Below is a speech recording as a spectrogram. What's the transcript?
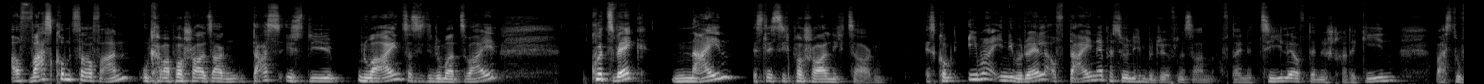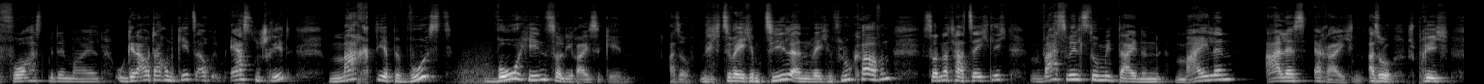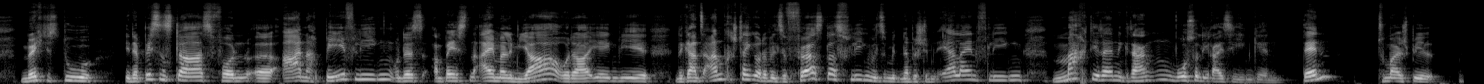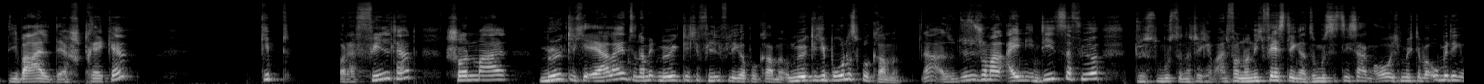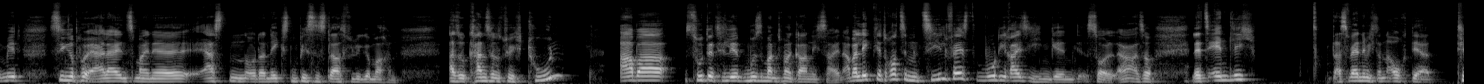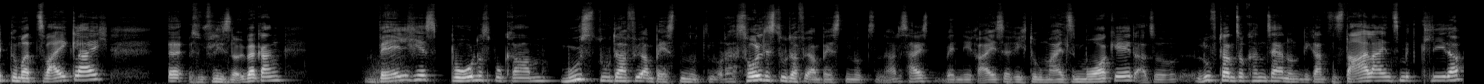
Auf was kommt es darauf an? Und kann man pauschal sagen, das ist die Nummer 1, das ist die Nummer 2? Kurz weg, nein, es lässt sich pauschal nicht sagen. Es kommt immer individuell auf deine persönlichen Bedürfnisse an, auf deine Ziele, auf deine Strategien, was du vorhast mit den Meilen. Und genau darum geht es auch im ersten Schritt. Mach dir bewusst, wohin soll die Reise gehen. Also nicht zu welchem Ziel, an welchem Flughafen, sondern tatsächlich, was willst du mit deinen Meilen alles erreichen? Also sprich, möchtest du in der Business Class von äh, A nach B fliegen und das am besten einmal im Jahr oder irgendwie eine ganz andere Strecke oder willst du First Class fliegen, willst du mit einer bestimmten Airline fliegen? Mach dir deine Gedanken, wo soll die Reise hingehen? Denn zum Beispiel die Wahl der Strecke gibt oder filtert schon mal mögliche Airlines und damit mögliche Vielfliegerprogramme und mögliche Bonusprogramme. Ja, also das ist schon mal ein Indiz dafür. Das musst du natürlich am Anfang noch nicht festlegen. Also du musst jetzt nicht sagen, oh, ich möchte aber unbedingt mit Singapore Airlines meine ersten oder nächsten Business-Class-Flüge machen. Also kannst du natürlich tun, aber so detailliert muss es manchmal gar nicht sein. Aber leg dir trotzdem ein Ziel fest, wo die Reise hingehen soll. Ja, also letztendlich, das wäre nämlich dann auch der Tipp Nummer zwei gleich, äh, ist ein fließender Übergang welches Bonusprogramm musst du dafür am besten nutzen oder solltest du dafür am besten nutzen? Ja, das heißt, wenn die Reise Richtung Miles More geht, also Lufthansa-Konzern und die ganzen Starlines-Mitglieder,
